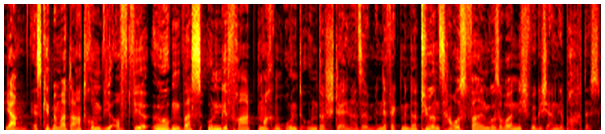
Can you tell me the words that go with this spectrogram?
Ja, es geht mir mal darum, wie oft wir irgendwas ungefragt machen und unterstellen. Also im Endeffekt mit einer Tür ins Haus fallen, wo es aber nicht wirklich angebracht ist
